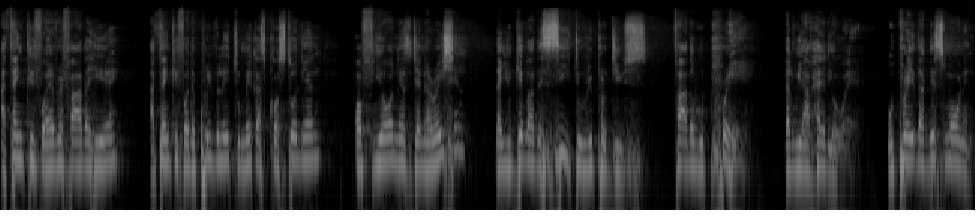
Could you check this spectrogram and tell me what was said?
I thank you for every father here. I thank you for the privilege to make us custodian of your next generation that you gave us the seed to reproduce. Father, we pray that we have heard your word. We pray that this morning,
